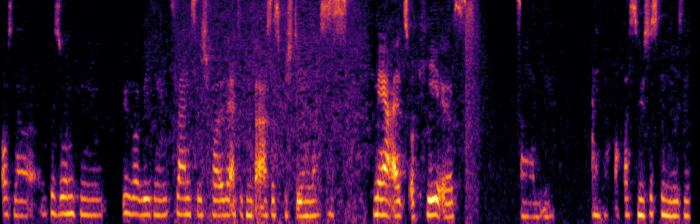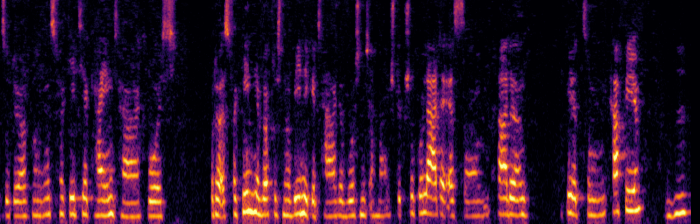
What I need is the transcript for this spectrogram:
aus einer gesunden, überwiegend pflanzlich vollwertigen Basis bestehen, dass es mehr als okay ist, ähm, einfach auch was Süßes genießen zu dürfen. Und es vergeht hier kein Tag, wo ich, oder es vergehen hier wirklich nur wenige Tage, wo ich nicht auch mal ein Stück Schokolade esse. Gerade hier zum Kaffee. Mhm.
